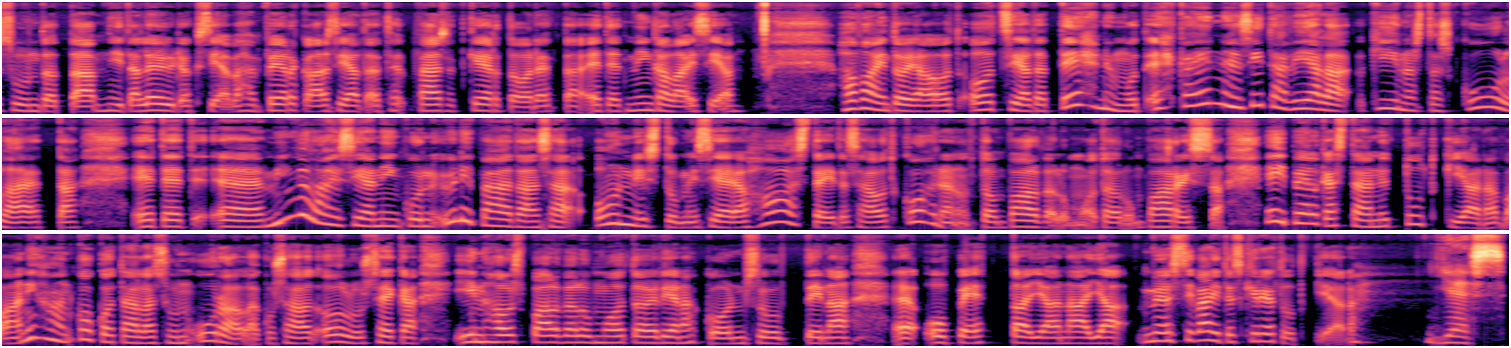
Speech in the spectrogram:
sun tota, niitä löydöksiä vähän perkaan sieltä, että pääset kertoon, että, että, että minkälaisia havaintoja oot, oot sieltä tehnyt. Mutta ehkä ennen sitä vielä kiinnostaisi kuulla, että, että, että minkälaisia niin kuin ylipäätänsä onnistumisia ja haasteita sä oot kohdannut tuon palvelumuotoilun parissa. Ei pelkästään nyt tutkijana, vaan ihan koko tällä sun uralla, kun sä oot ollut se sekä in-house-palvelumuotoilijana, konsulttina, opettajana ja myös väitöskirjatutkijana? Yes.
